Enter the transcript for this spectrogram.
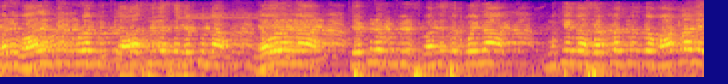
మరి వాలంటీర్లు కూడా మీకు చాలా సీరియస్గా చెప్తున్నా. ఎవరైనా చెప్పినప్పుడు మీరు స్పందించకపోయినా ముఖ్యంగా సర్పంచులతో మాట్లాడి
